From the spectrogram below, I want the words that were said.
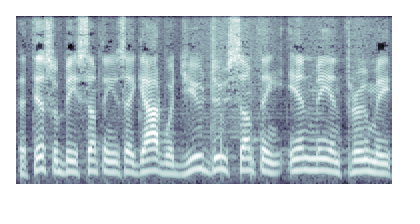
That this would be something you say, God, would you do something in me and through me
